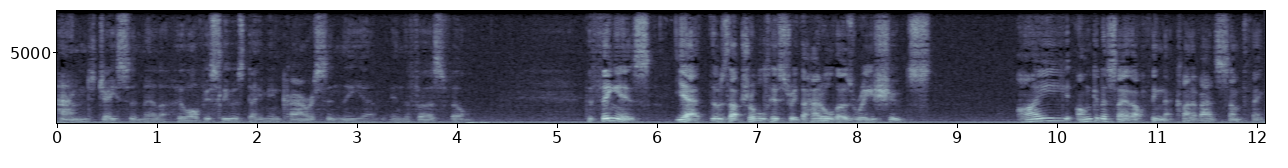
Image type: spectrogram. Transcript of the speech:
and Jason Miller, who obviously was Damien Karras in the um, in the first film. The thing is, yeah, there was that troubled history. They had all those reshoots. I I'm going to say that I think that kind of adds something.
